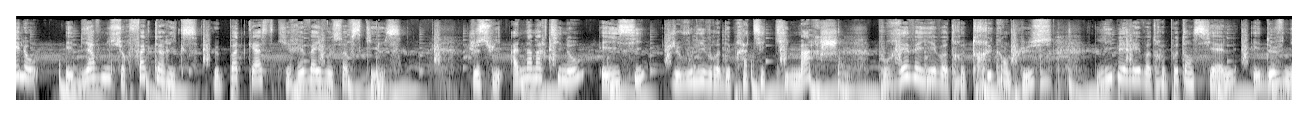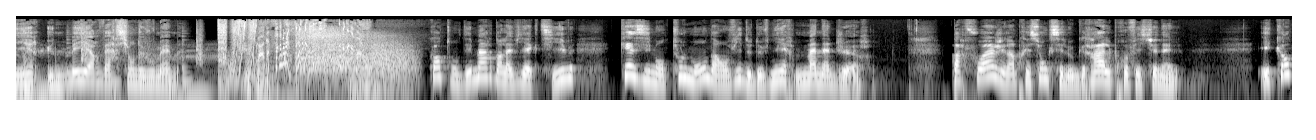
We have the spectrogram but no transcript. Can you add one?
Hello et bienvenue sur Factor X, le podcast qui réveille vos soft skills. Je suis Anna Martineau et ici, je vous livre des pratiques qui marchent pour réveiller votre truc en plus, libérer votre potentiel et devenir une meilleure version de vous-même. Quand on démarre dans la vie active, quasiment tout le monde a envie de devenir manager. Parfois, j'ai l'impression que c'est le Graal professionnel. Et quand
